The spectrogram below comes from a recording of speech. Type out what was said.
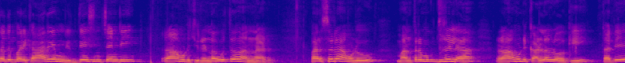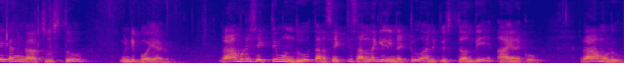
తదుపరి కార్యం నిర్దేశించండి. రాముడు చిరునవ్వుతో అన్నాడు. పరశురాముడు మంత్రముగ్ధుడిలా రాముడి కళ్ళలోకి తదేకంగా చూస్తూ ఉండిపోయాడు. రాముడి శక్తి ముందు తన శక్తి సన్నగిలినట్టు అనిపిస్తోంది ఆయనకు. రాముడు.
